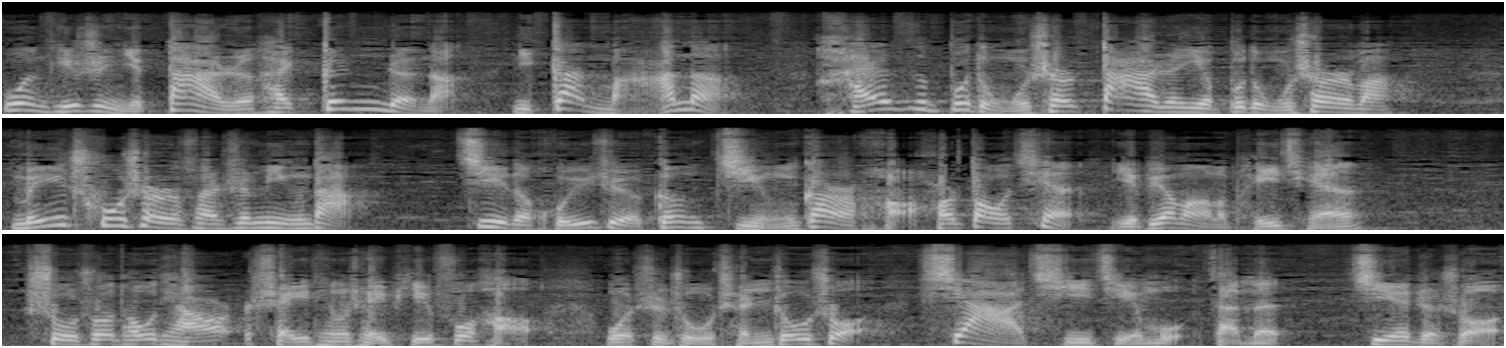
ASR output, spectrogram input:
问题是你大人还跟着呢，你干嘛呢？孩子不懂事儿，大人也不懂事儿吗？没出事儿算是命大，记得回去跟井盖好好道歉，也别忘了赔钱。说说头条，谁听谁皮肤好。我是主持人周硕，下期节目咱们接着说。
